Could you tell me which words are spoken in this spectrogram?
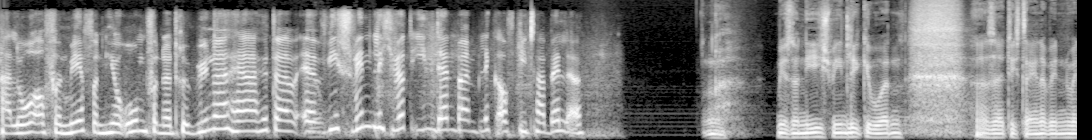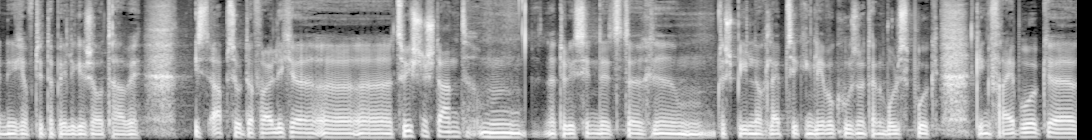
Hallo, auch von mir, von hier oben, von der Tribüne. Herr Hütter, äh, wie schwindlig wird Ihnen denn beim Blick auf die Tabelle? Mir ist noch nie schwindlig geworden, äh, seit ich Trainer bin, wenn ich auf die Tabelle geschaut habe. Ist absolut erfreulicher äh, äh Zwischenstand. Um, natürlich sind jetzt äh, das Spiel nach Leipzig gegen Leverkusen und dann Wolfsburg gegen Freiburg, äh,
